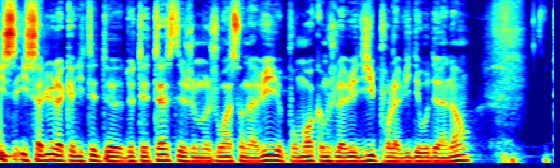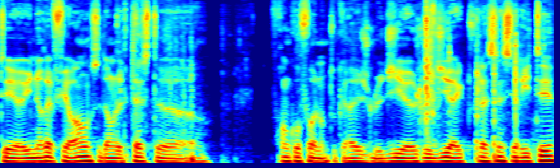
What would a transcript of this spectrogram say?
il- il salue la qualité de, de tes tests et je me joins à son avis. Pour moi, comme je l'avais dit pour la vidéo d'un an, t'es euh, une référence dans le test euh, francophone en tout cas. Je le dis, euh, je le dis avec toute la sincérité.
